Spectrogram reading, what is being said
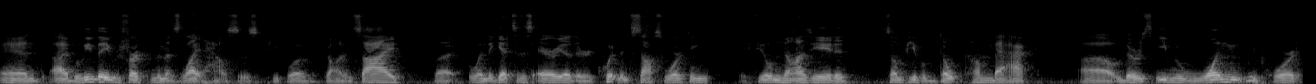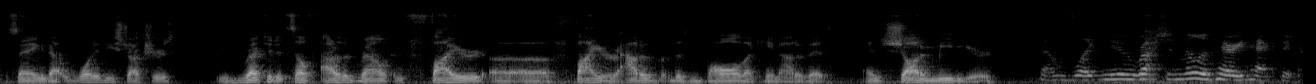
and I believe they refer to them as lighthouses. People have gone inside, but when they get to this area, their equipment stops working. They feel nauseated. Some people don't come back. Uh, there was even one report saying that one of these structures erected itself out of the ground and fired a fire out of this ball that came out of it and shot a meteor. Sounds like new Russian military tactics.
